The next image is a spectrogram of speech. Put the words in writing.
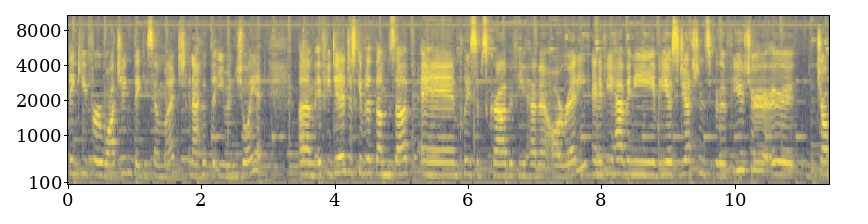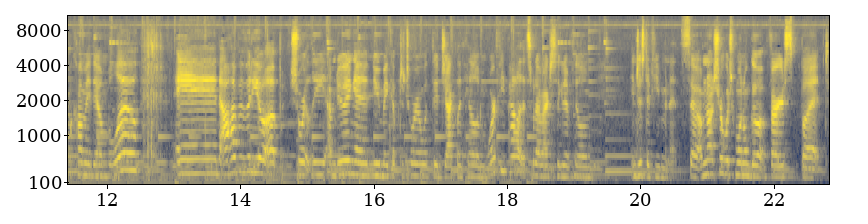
Thank you for watching. Thank you so much. And I hope that you enjoy it. Um, if you did, just give it a thumbs up and please subscribe if you haven't already. And if you have any video suggestions for the future, or drop a comment down below and I'll have a video up shortly. I'm doing a new makeup tutorial with the Jaclyn Hill Morphe palette. That's what I'm actually going to film in just a few minutes. So I'm not sure which one will go up first, but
